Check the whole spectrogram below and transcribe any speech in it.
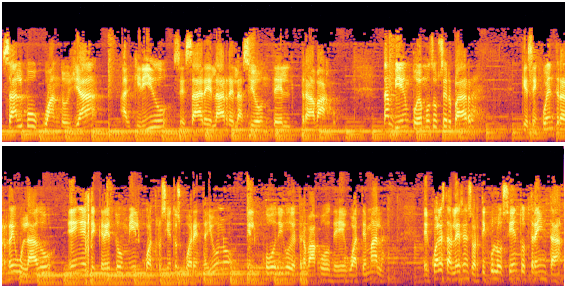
salvo cuando ya adquirido cesare la relación del trabajo. También podemos observar que se encuentra regulado en el decreto 1441, el Código de Trabajo de Guatemala, el cual establece en su artículo 130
